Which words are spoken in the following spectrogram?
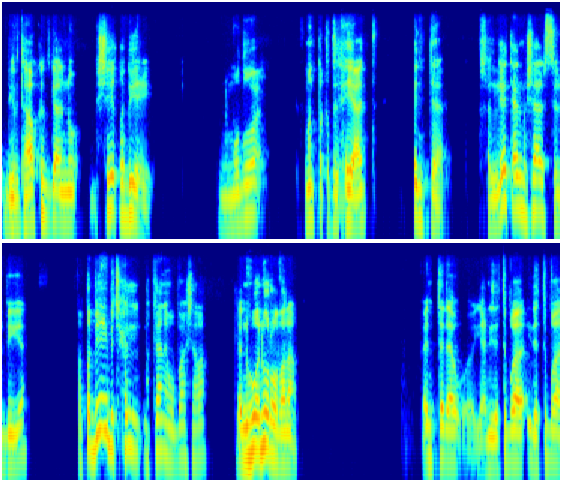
ديفيد هاوكنز قال إنه شيء طبيعي انه الموضوع في منطقة الحياد أنت خليت على المشاعر السلبية فطبيعي بتحل مكانه مباشرة لأنه هو نور وظلام. فأنت لو يعني إذا تبغى إذا تبغى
